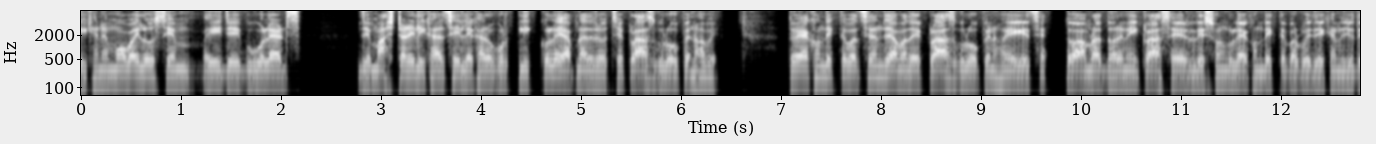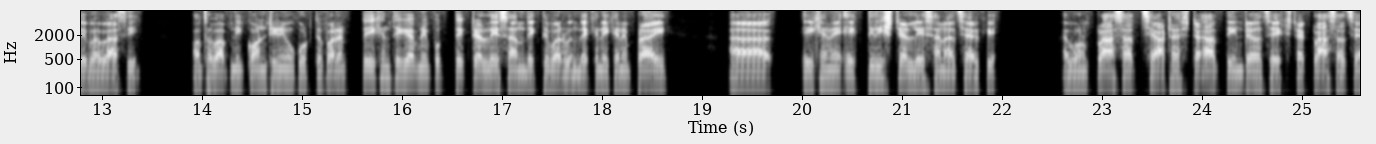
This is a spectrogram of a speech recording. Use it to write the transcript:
এইখানে মোবাইলেও সেম এই যে গুগল অ্যাডস যে মাস্টারে লেখা আছে, এই লেখার উপর ক্লিক করলে আপনাদের হচ্ছে ক্লাসগুলো ওপেন হবে। তো এখন দেখতে পাচ্ছেন যে আমাদের ক্লাসগুলো ওপেন হয়ে গেছে। তো আমরা ধরেন এই ক্লাসের লেসনগুলো এখন দেখতে পারব যে এখানে যদি এভাবে আসি, অথবা আপনি কন্টিনিউ করতে পারেন। তো এখান থেকে আপনি প্রত্যেকটা লেসন দেখতে পারবেন। দেখেন এখানে প্রায় এইখানে একত্রিশটা লেসন আছে আর কি। এবং ক্লাস আছে আঠাশটা, আর তিনটা হচ্ছে এক্সট্রা ক্লাস আছে।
